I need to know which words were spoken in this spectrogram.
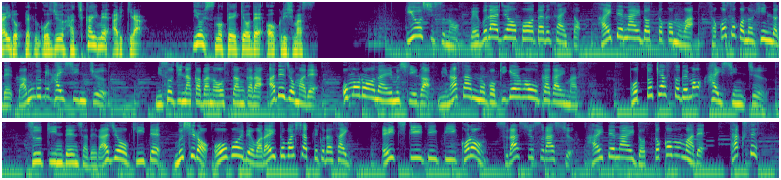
第658回目ありきら。イオシスの提供でお送りします。イオシスのウェブラジオポータルサイトはいてない .com はそこそこの頻度で番組配信中。みそじ半ばのおっさんからアデジョまでおもろうな MC が皆さんのご機嫌を伺います。ポッドキャストでも配信中。通勤電車でラジオを聞いてむしろ大声で笑い飛ばしちゃってください。http コロンスラッシュスラッシュはいてない .com までサクセス。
